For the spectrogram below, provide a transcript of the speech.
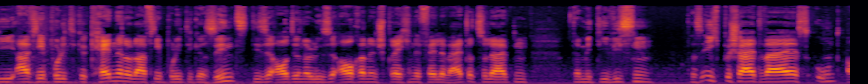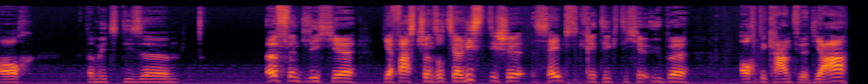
die AfD-Politiker kennen oder AfD-Politiker sind, diese Audioanalyse auch an entsprechende Fälle weiterzuleiten, damit die wissen, dass ich Bescheid weiß und auch damit diese öffentliche, ja fast schon sozialistische Selbstkritik, die ich hier übe, auch bekannt wird. Ja,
